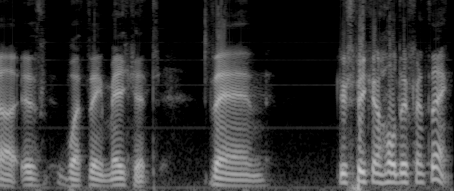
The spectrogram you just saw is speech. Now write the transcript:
uh, is what they make it. Then you're speaking a whole different thing,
